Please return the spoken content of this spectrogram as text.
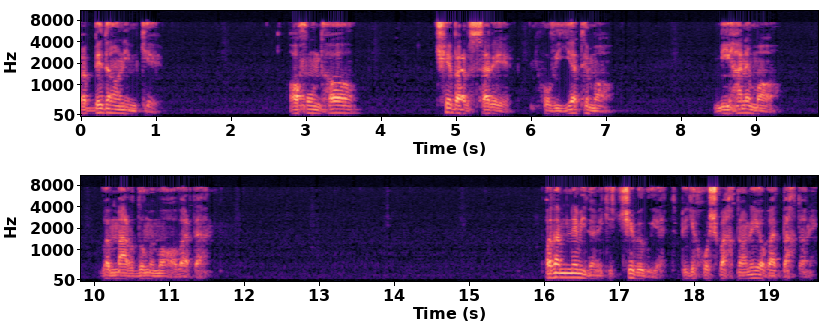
و بدانیم که آخوندها چه بر سر هویت ما میهن ما و مردم ما آوردند آدم نمیدانه که چه بگوید. بگه خوشبختانه یا بدبختانه.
